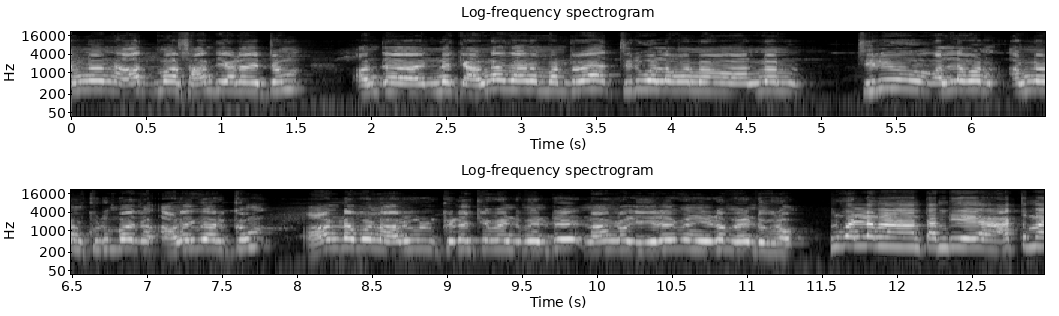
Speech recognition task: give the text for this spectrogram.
அண்ணன் ஆத்மா சாந்தி அடையட்டும். அந்த இன்னைக்கு அன்னதானம் பண்ணுற திருவல்லவன் அண்ணன் திருவல்லவன் அண்ணன் குடும்ப அனைவருக்கும் ஆண்டவன் அருள் கிடைக்க வேண்டும் என்று நாங்கள் இறைவனிடம் வேண்டுகிறோம். திருவள்ளவன் தம்பி ஆத்மா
